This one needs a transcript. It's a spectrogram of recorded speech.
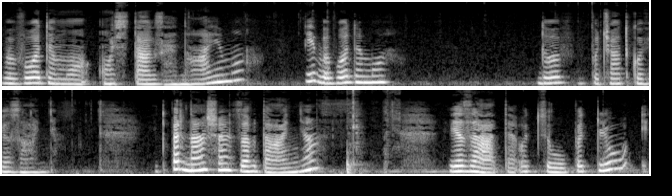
виводимо ось так, згинаємо і виводимо до початку в'язання. І тепер наше завдання в'язати оцю петлю і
